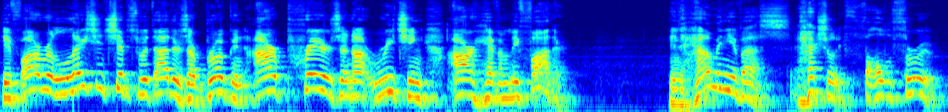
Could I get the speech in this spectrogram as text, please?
If our relationships with others are broken, our prayers are not reaching our Heavenly Father. And how many of us actually follow through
